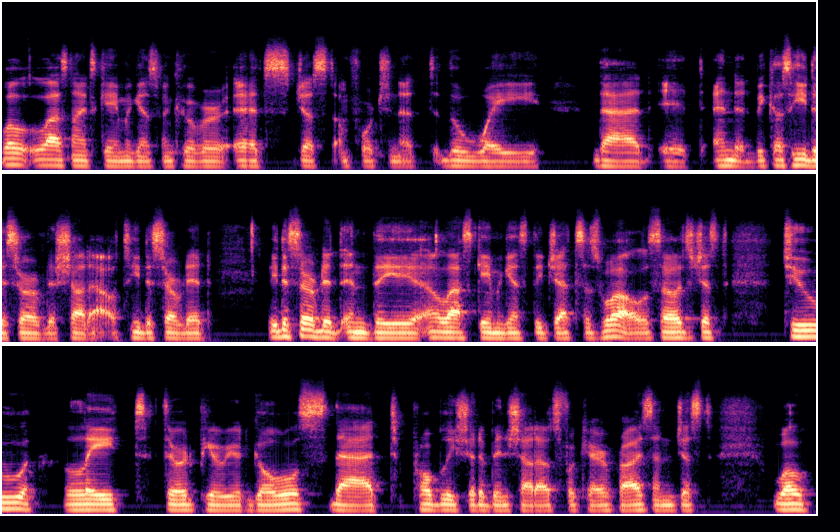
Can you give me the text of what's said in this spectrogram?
well, last night's game against Vancouver, it's just unfortunate the way that it ended because he deserved a shutout. He deserved it. He deserved it in the uh, last game against the Jets as well. So it's just two late third period goals that probably should have been shutouts for Carey Price and just well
